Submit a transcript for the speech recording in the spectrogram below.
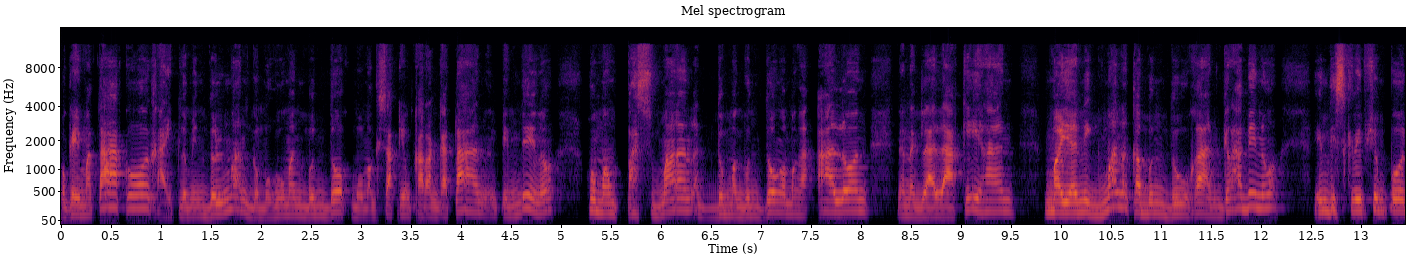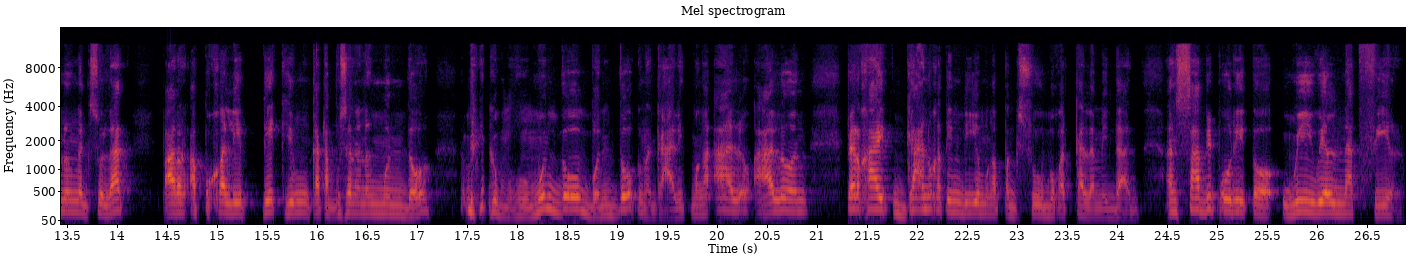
huwag kayong matakot, kahit lumindol man, gumuhuman bundok, bumagsak yung karagatan, ang no? Humampas man at dumagundong ang mga alon na naglalakihan, mayanig man ang kabundukan. Grabe, no? Yung description po nung nagsulat, parang apocalyptic yung katapusan na ng mundo. Gumuhumundo, bundok, nagalit mga alon, alon. Pero kahit gaano katindi yung mga pagsubok at kalamidad, ang sabi po rito, we will not fear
